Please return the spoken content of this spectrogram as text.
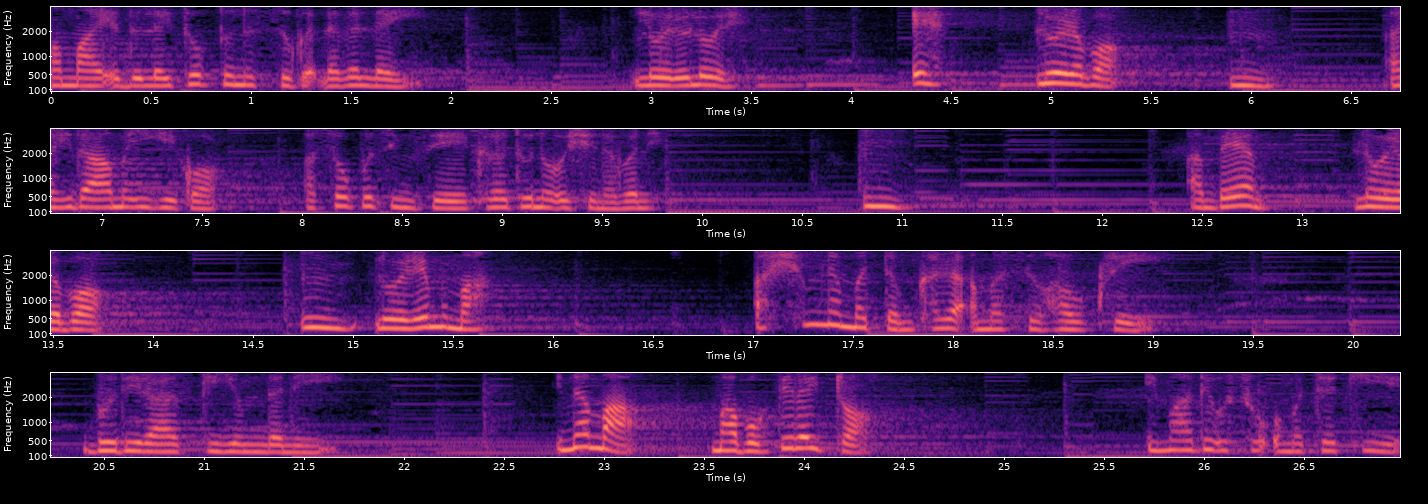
ꯃꯃꯥꯏ ꯑꯗꯨ ꯂꯩꯊꯣꯛꯇꯨꯅ ꯁꯨꯒꯠꯂꯒ ꯂꯩ ꯂꯣꯏꯔꯦ ꯂꯣꯏꯔꯦ ꯑꯦ ꯂꯣꯏꯔꯕꯣ ꯎꯝ ꯑꯩ ꯍꯤꯗꯥꯛ ꯑꯃ ꯏꯒꯦꯀꯣ ꯑꯁꯣꯛꯄꯁꯤꯡꯁꯦ ꯈꯔ ꯊꯨꯅ ꯑꯣꯏꯁꯤꯟꯅꯕꯅꯤ ꯎꯝ ꯑꯝꯕꯦꯝ ꯂꯣꯏꯔꯕꯣ ꯎꯝ ꯂꯣꯏꯔꯦ ꯃꯃꯥ ꯑꯁꯨꯝꯅ ꯃꯇꯝ ꯈꯔ ꯑꯃꯁꯨ ꯍꯧꯈ꯭ꯔꯦ ꯕꯨꯙꯤꯔꯥꯖꯀꯤ ꯌꯨꯝꯗꯅꯤ ꯏꯅꯝꯃ ꯃꯥꯕꯣꯛꯇꯤ ꯂꯩꯇ꯭ꯔꯣ ꯏꯃꯥꯗꯤ ꯎꯁꯣꯞ ꯑꯃ ꯆꯠꯈꯤꯌꯦ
